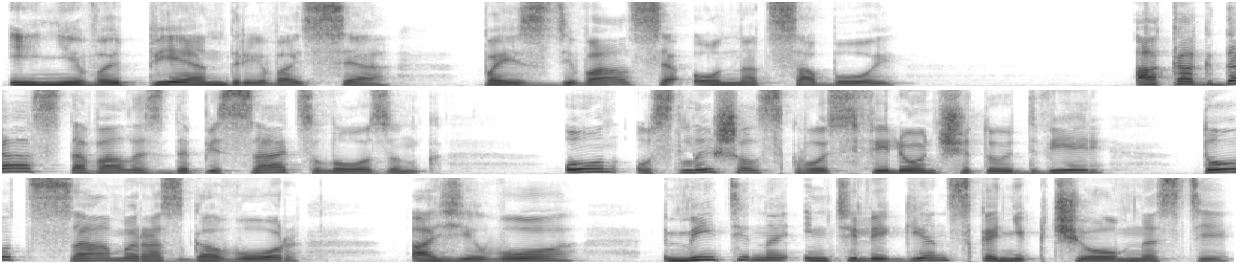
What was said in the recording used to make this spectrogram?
«И не выпендривайся!» — поиздевался он над собой. А когда оставалось дописать лозунг, он услышал сквозь филенчатую дверь тот самый разговор о его Митиной интеллигентской никчемности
